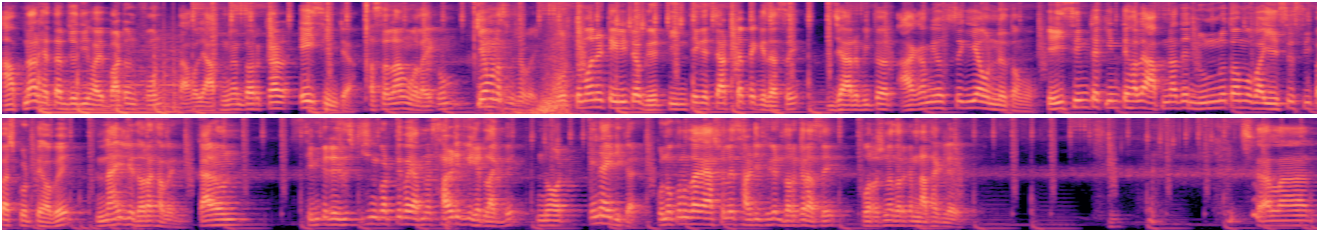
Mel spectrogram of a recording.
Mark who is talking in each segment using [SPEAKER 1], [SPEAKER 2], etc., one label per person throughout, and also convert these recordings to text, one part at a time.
[SPEAKER 1] আপনার হেতার যদি হয় বাটন ফোন, তাহলে আপনার দরকার এই সিমটা। আসসালামু আলাইকুম। কেমন আছেন সবাই? বর্তমানে টেলিটকের তিন থেকে চারটা প্যাকেজ আছে, যার ভিতর আগামী হচ্ছে গিয়া অন্যতম। এই সিমটা কিনতে হলে আপনাদের ন্যূনতম বা এসএসসি পাস করতে হবে নাইলে ধরা খাবেন। কারণ সিমটা রেজিস্ট্রেশন করতে ভাই আপনার সার্টিফিকেট লাগবে নট এনআইডি কার্ড কোনো কোনো জায়গায় আসলে সার্টিফিকেট দরকার আছে পড়াশোনা দরকার না থাকলেও। শালার।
